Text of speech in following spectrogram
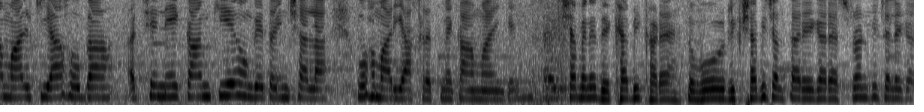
अमाल किया होगा, अच्छे नए काम किए होंगे तो इन वो हमारी आखरत में काम आएँगे। अच्छा रिक्शा मैंने देखा भी खड़ा है तो वो रिक्शा भी चलता रहेगा, रेस्टोरेंट भी चलेगा?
